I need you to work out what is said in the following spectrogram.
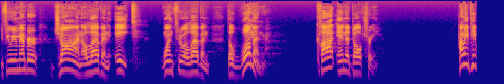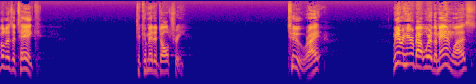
If you remember John 11, 8, 1 through 11, the woman caught in adultery. How many people does it take to commit adultery? Two, right? We never hear about where the man was.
